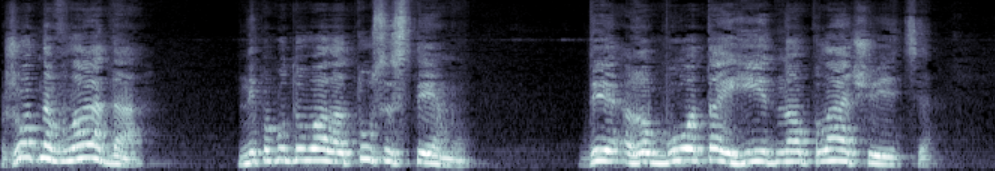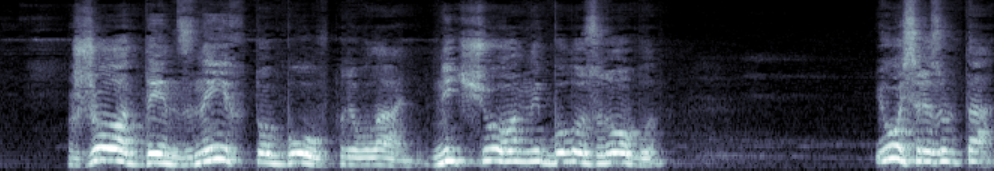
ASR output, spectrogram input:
Жодна влада не побудувала ту систему, де робота гідно оплачується. Жоден з них, хто був при владі, нічого не було зроблено. І ось результат.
